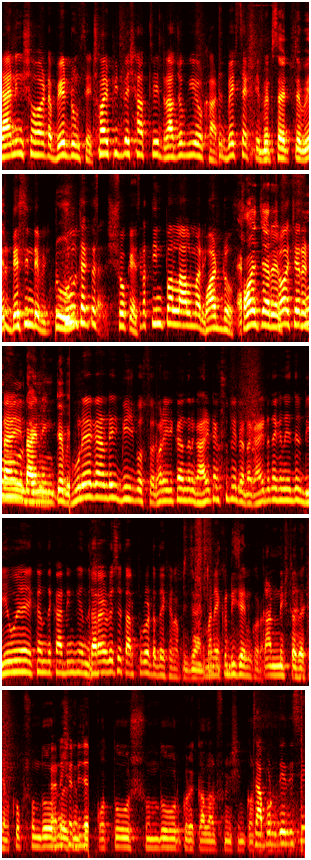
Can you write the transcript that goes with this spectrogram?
ডাইনিং সহ একটা বেডরুম সেট ছয় ফিট বাই সাত ফিট রাজকীয় খাট bed side table bedside table dressing table টুল থাকতে শোকেস একটা তিন পাল্লা আলমারি ওয়ার্ড্রোব ছয় চেয়ারের ছয় চেয়ারের ডাইনিং টেবিল গুণের গ্যারান্টি বিশ বছর। মানে এখান থেকে গাড়িটা শুধু এটা না গাড়িটা দেখেন এদের ডে হয়ে এখান থেকে কাটিং দাঁড়ায় রয়েছে তার পুরোটা দেখেন আপনি। মানে একটা ডিজাইন করা। কার্নিশটা দেখেন খুব সুন্দর কত সুন্দর করে কালার ফিনিশিং করা। সাপোর্ট দিয়ে দিছি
